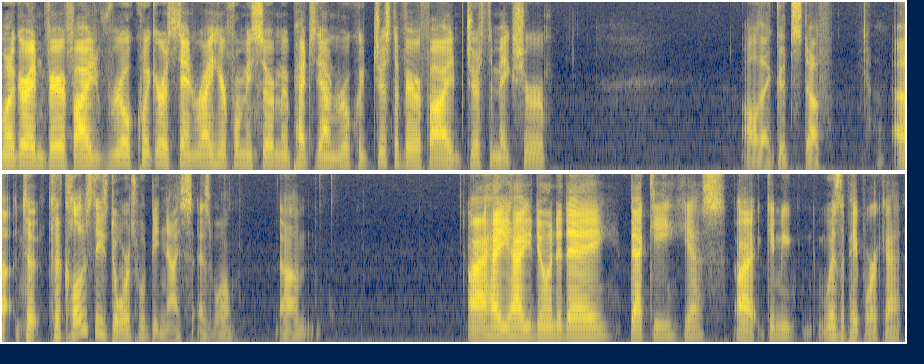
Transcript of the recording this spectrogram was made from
I'm going to go ahead and verify real quick. You're stand right here for me, sir. I'm going to pat you down real quick just to verify, just to make sure. All that good stuff. Uh, to, to close these doors would be nice as well. Um, all right, how you how you doing today, Becky? Yes. All right, give me where's the paperwork at?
